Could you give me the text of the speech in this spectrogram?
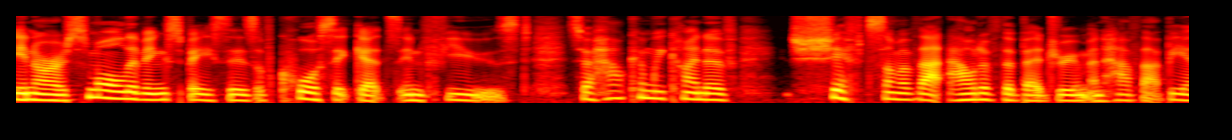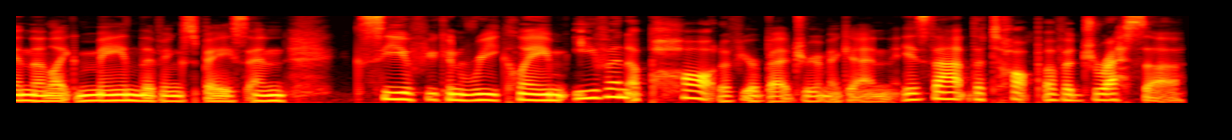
in our small living spaces, of course, it gets infused. So, how can we kind of shift some of that out of the bedroom and have that be in the like main living space and see if you can reclaim even a part of your bedroom again. Is that the top of a dresser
